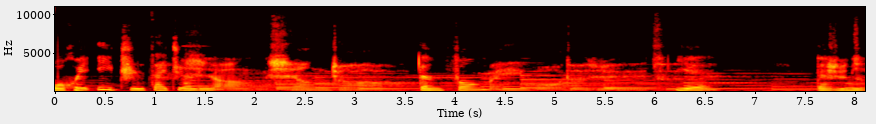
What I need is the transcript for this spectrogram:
我会一直在这里等风，也等你。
